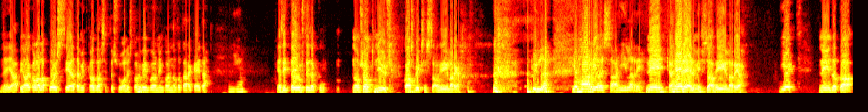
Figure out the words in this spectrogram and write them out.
Ne jääpi aika lailla pois sieltä, mitkä on taas sitten suoliston hyvinvoinnin kannalta tärkeitä. Niin. Ja sitten justiinsa, kun no shock news, kasviksissa on hiilaria. Kyllä. Ja marjoissa on hiilari. niin, ja hedelmissä on hiilaria. Jep. Niin tota,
